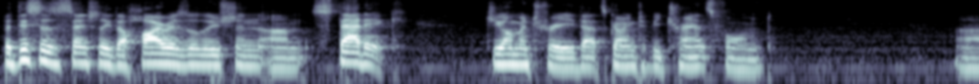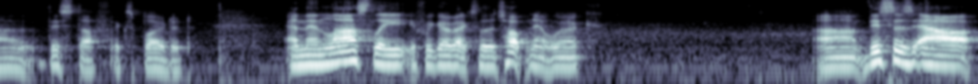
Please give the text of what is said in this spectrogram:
But this is essentially the high resolution um, static geometry that's going to be transformed. Uh, this stuff exploded. And then lastly, if we go back to the top network, uh, this is our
